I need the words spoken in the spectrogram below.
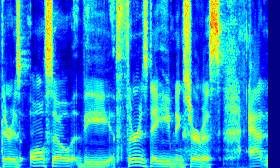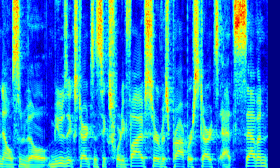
There is also the Thursday evening service at Nelsonville. Music starts at 6:45. Service proper starts at 7.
